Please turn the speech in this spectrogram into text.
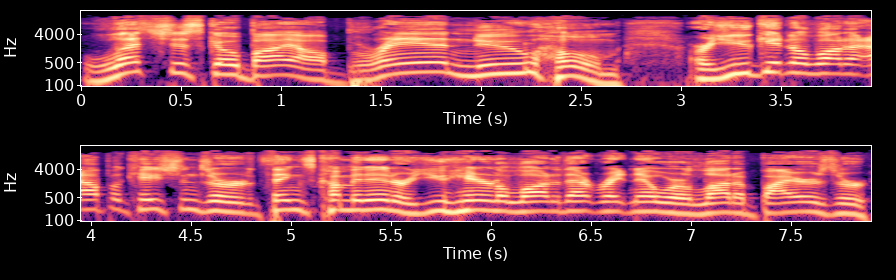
let's just go buy a brand new home. Are you getting a lot of applications or things coming in? Are you hearing a lot of that right now where a lot of buyers are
